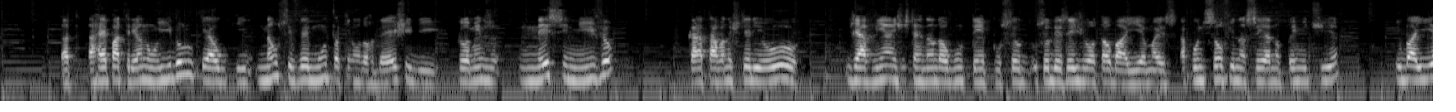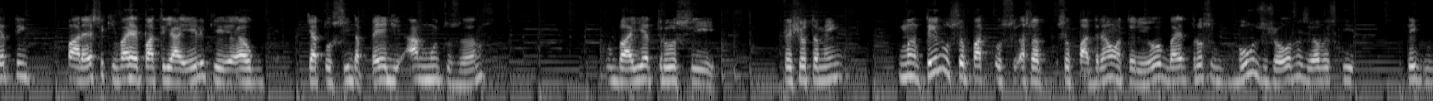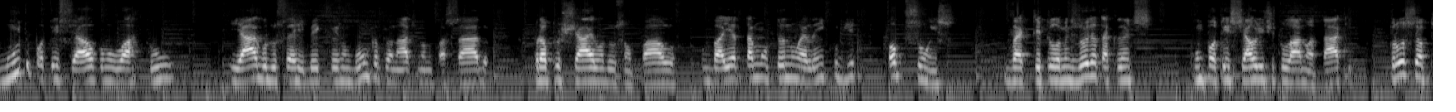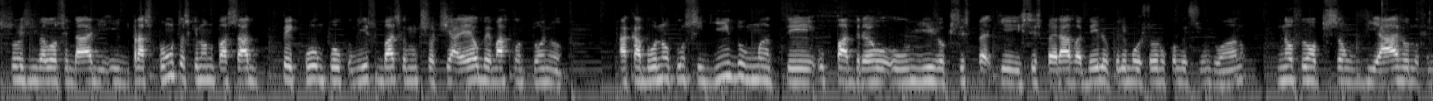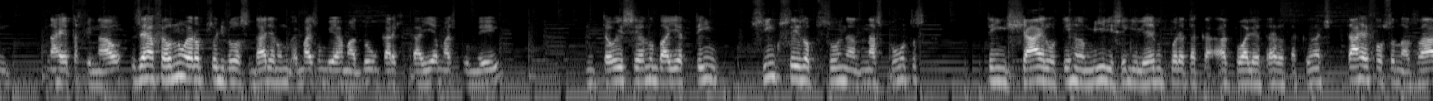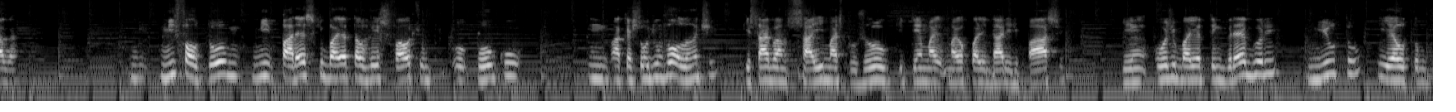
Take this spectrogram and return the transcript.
Tá, tá, repatriando um ídolo, que é algo que não se vê muito aqui no Nordeste, de, pelo menos nesse nível. O cara estava no exterior, já vinha externando há algum tempo o seu, o seu desejo de voltar ao Bahia, mas a condição financeira não permitia. E o Bahia tem, parece que vai repatriar ele, que é algo que a torcida pede há muitos anos. O Bahia trouxe, fechou também mantendo o seu, o seu padrão anterior, o Bahia trouxe bons jovens, jovens que têm muito potencial, como o Arthur, Iago do CRB, que fez um bom campeonato no ano passado, o próprio Shailon do São Paulo. O Bahia está montando um elenco de opções. Vai ter pelo menos dois atacantes com potencial de titular no ataque. Trouxe opções de velocidade e para as pontas, que no ano passado pecou um pouco nisso. Basicamente só tinha Elber, Marco Antônio acabou não conseguindo manter o padrão o nível que se, que se esperava dele, o que ele mostrou no começo do ano. Não foi uma opção viável no fim, na reta final. Zé Rafael não era opção de velocidade, era é mais um meio armador, um cara que caía mais pro meio. Então esse ano o Bahia tem cinco, seis opções na, nas pontas. Tem Shiloh, tem Ramires, tem Guilherme pode atacar, atuar ali atrás do atacante. Tá reforçando a zaga. Me, faltou, me parece que o Bahia talvez falte um, um pouco um, a questão de um volante que saiba sair mais pro jogo, que tenha mais, maior qualidade de passe. E hoje o Bahia tem Gregory, Milton e Elton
